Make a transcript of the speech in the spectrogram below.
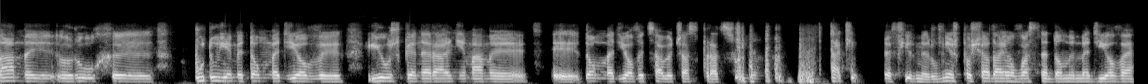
Mamy ruch budujemy dom mediowy, już generalnie mamy dom mediowy, cały czas pracuje. Takie firmy również posiadają własne domy mediowe.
